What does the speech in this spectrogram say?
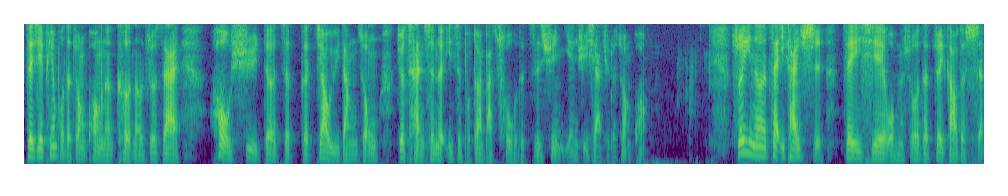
这些偏颇的状况呢，可能就在后续的这个教育当中，就产生了一直不断把错误的资讯延续下去的状况。所以呢，在一开始这一些我们说的最高的神，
